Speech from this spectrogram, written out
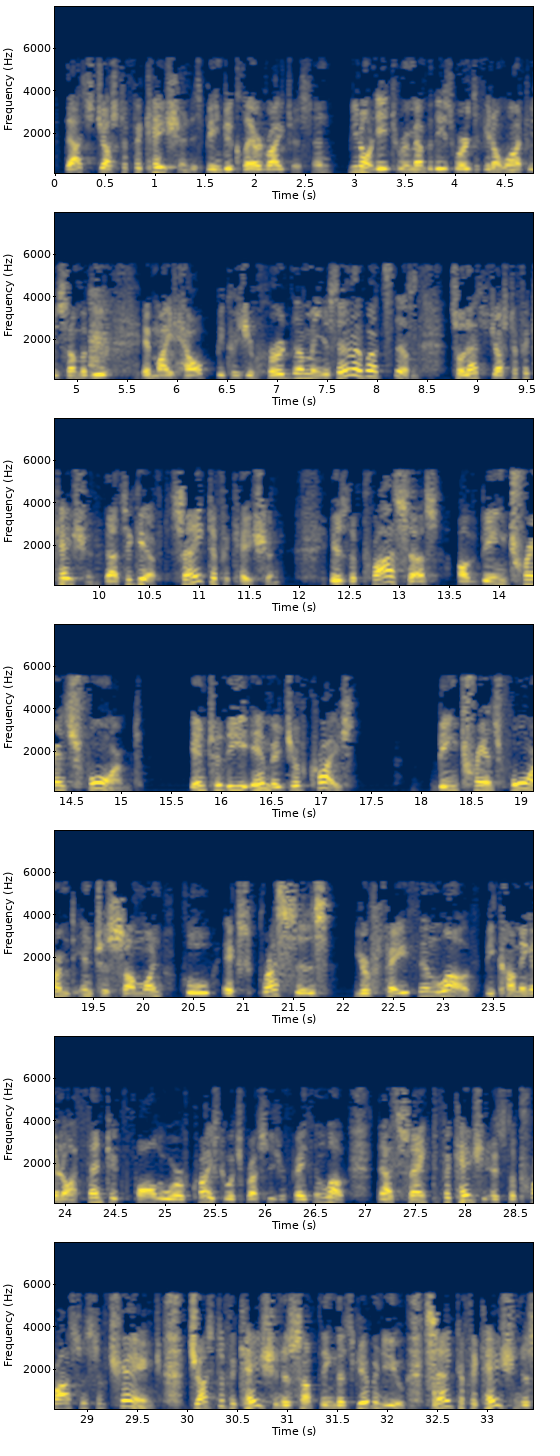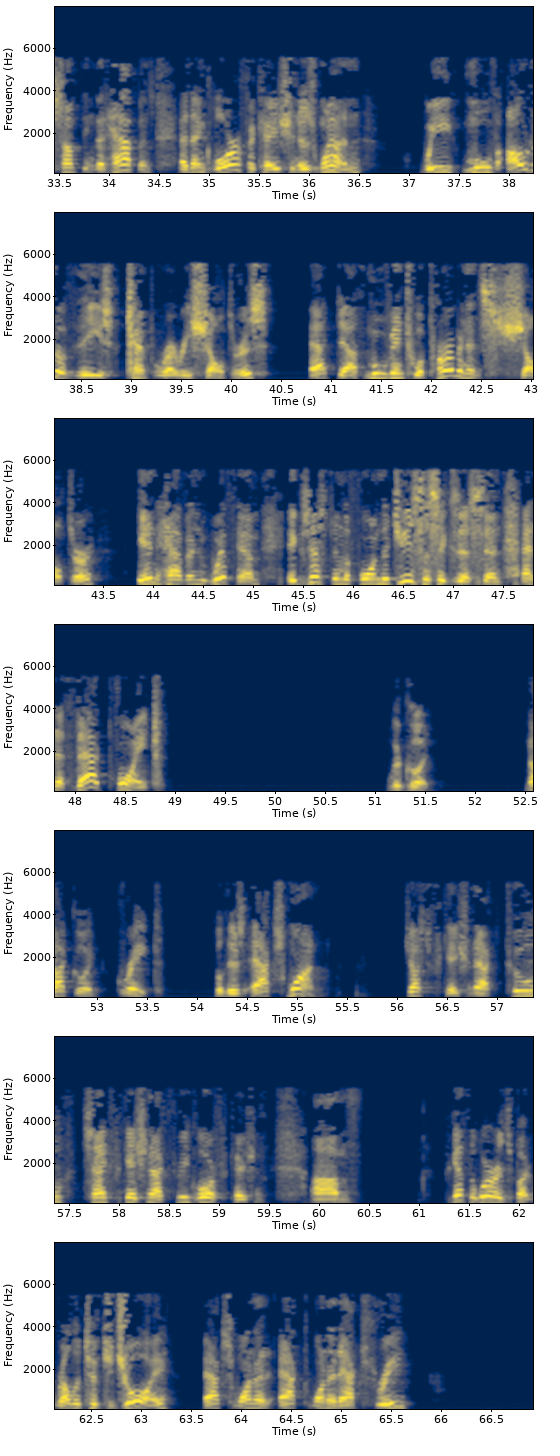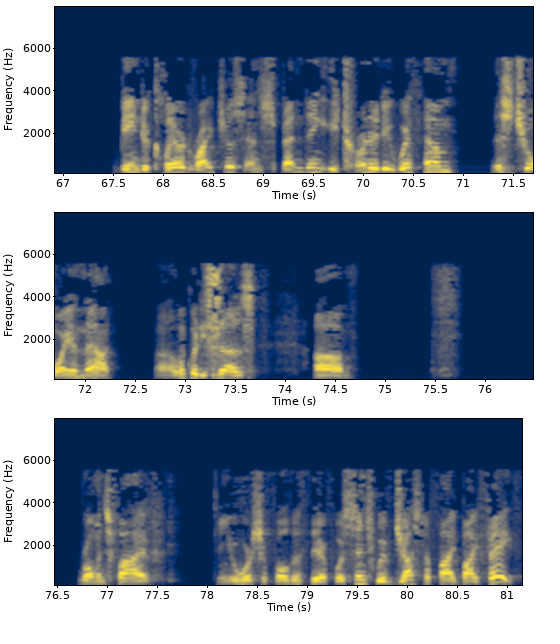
That's justification. It's being declared righteous. And you don't need to remember these words if you don't want to. Some of you, it might help because you've heard them and you say, oh, what's this? So that's justification. That's a gift. Sanctification is the process of being transformed into the image of Christ, being transformed into someone who expresses your faith in love, becoming an authentic follower of Christ who expresses your faith in love. That's sanctification. It's the process of change. Justification is something that's given to you. Sanctification is something that happens. And then glorification is when we move out of these temporary shelters at death, move into a permanent shelter in heaven with Him, exist in the form that Jesus exists in. And at that point, we're good. Not good, great. So there's Acts 1, justification, Act 2, sanctification, Act 3, glorification. Um, forget the words, but relative to joy, Acts 1 and Act 1 and Act 3, being declared righteous and spending eternity with Him, there's joy in that. Uh, look what he says. Um, Romans 5, in your worship folder. Therefore, since we've justified by faith,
